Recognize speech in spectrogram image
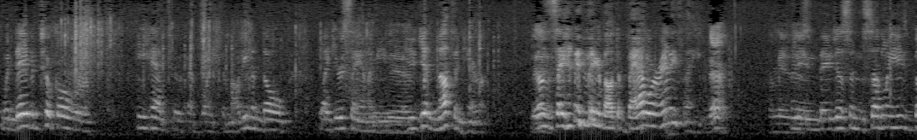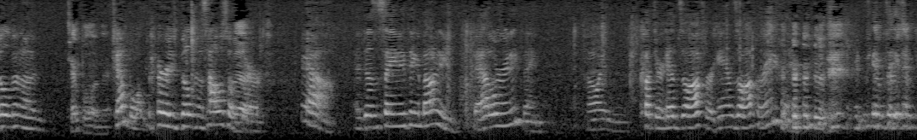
when David took over, he had to have wiped them out, even though, like you're saying, I mean, Yeah. you get nothing here. It doesn't say anything about the battle or anything. Yeah. I mean, I it's just mean, they just, and suddenly he's building a temple in there. temple up there, he's building his house up Yeah. there. Yeah, it doesn't say anything about any battle or anything. How he cut their heads off or hands off or anything. No gruesome,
